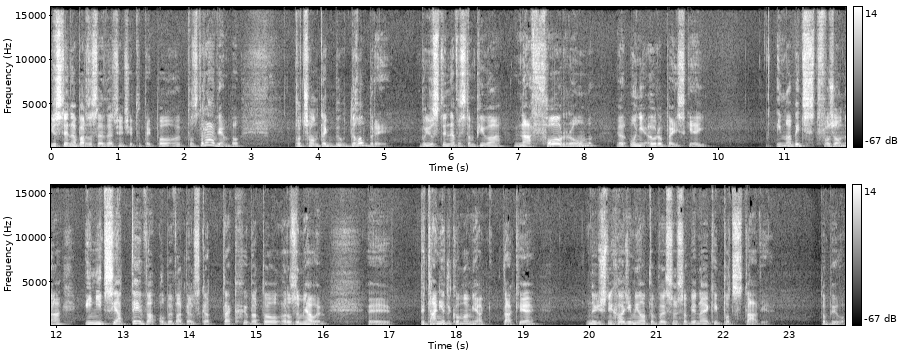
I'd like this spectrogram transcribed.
Justyna, bardzo serdecznie Cię tutaj po, pozdrawiam, bo początek był dobry, bo Justyna wystąpiła na forum Unii Europejskiej i ma być stworzona inicjatywa obywatelska. Tak chyba to rozumiałem. E, pytanie tylko mam jak takie, no już nie chodzi mi o to, powiedzmy sobie, na jakiej podstawie to było,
